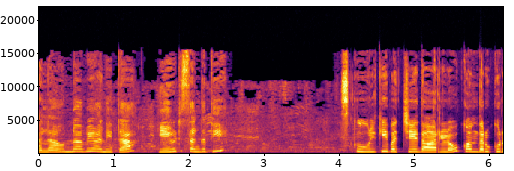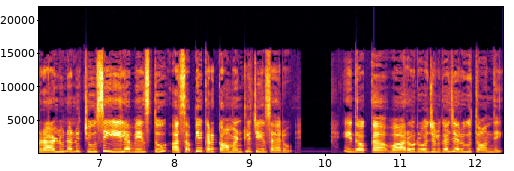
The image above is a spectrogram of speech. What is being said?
అలా ఉన్నావే అనిత? ఏమిటి సంగతి? స్కూల్కి వచ్చే దారిలో కొందరు కుర్రాళ్ళు నన్ను చూసి ఈల వేస్తూ అసభ్యకర కామెంట్లు చేశారు. ఇదొక వారం రోజులుగా జరుగుతోంది.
